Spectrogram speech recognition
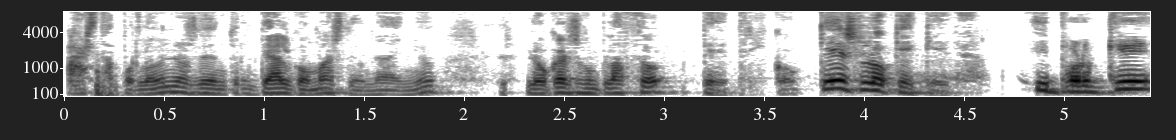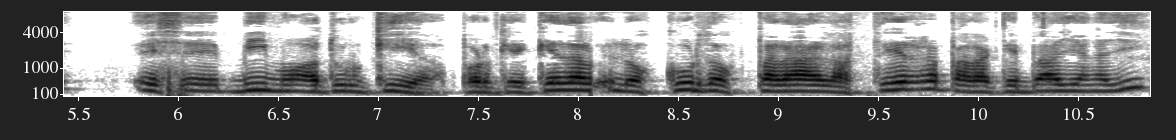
hasta por lo menos dentro de algo más de un año, lo que es un plazo tétrico. ¿Qué es lo que queda? ¿Y por qué ese mimo a Turquía? ¿Porque quedan los kurdos para las tierras, para que vayan allí?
